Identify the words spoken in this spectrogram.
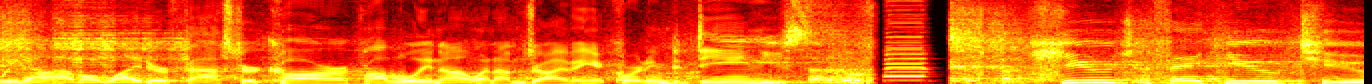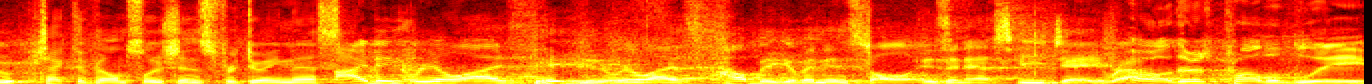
We now have a lighter, faster car. Probably not when I'm driving, according to Dean, you son of a Huge thank you to Protective Film Solutions for doing this. I didn't realize, Dave didn't realize how big of an install is an SVJ wrap. Oh, there's probably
